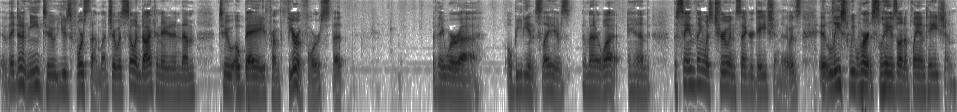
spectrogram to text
they didn't need to use force that much. It was so indoctrinated in them to obey from fear of force that they were uh, obedient slaves no matter what. And the same thing was true in segregation. It was at least we weren't slaves on a plantation.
